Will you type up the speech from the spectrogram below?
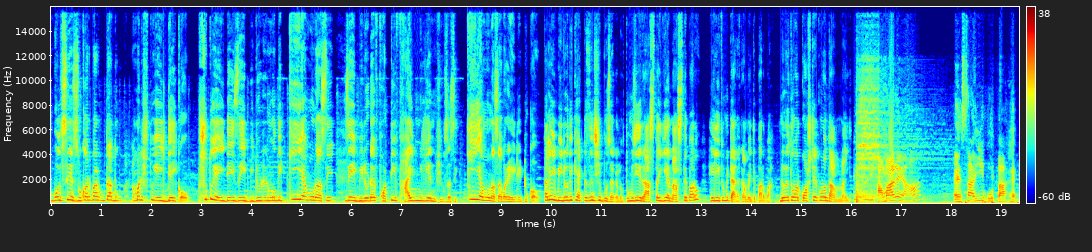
বলছে জুকারবার্গ দাদু আমার শুধু এইটাই কম শুধু এইটাই যে এই ভিডিওটার মধ্যে কি এমন আছে যে এই ভিডিওটায় ফর্টি ফাইভ মিলিয়ন ভিউজ আছে কি এমন আছে আমার এইটা একটু কম তাহলে এই ভিডিও দেখে একটা জিনিসই বোঝা গেল তুমি যদি রাস্তায় গিয়ে নাচতে পারো হেলেই তুমি টাকা কামাইতে পারবা নইলে তোমার কষ্টের কোনো দাম নাই हमारे यहाँ ऐसा ही होता है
